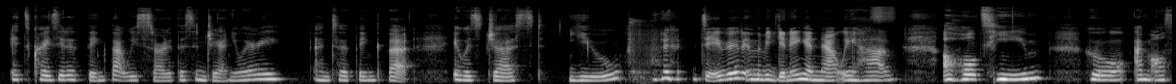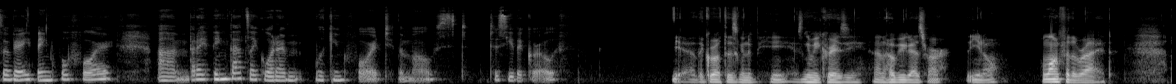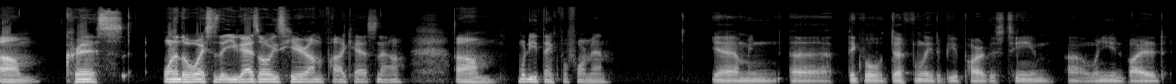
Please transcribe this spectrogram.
it's crazy to think that we started this in january and to think that it was just you, David, in the beginning, and now we have a whole team who I'm also very thankful for. Um, but I think that's like what I'm looking forward to the most to see the growth. Yeah, the growth is gonna be is gonna be crazy, and I hope you guys are you know along for the ride. Um, Chris, one of the voices that you guys always hear on the podcast now. Um, what are you thankful for, man? Yeah, I mean, uh, thankful definitely to be a part of this team. Uh, when you invited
